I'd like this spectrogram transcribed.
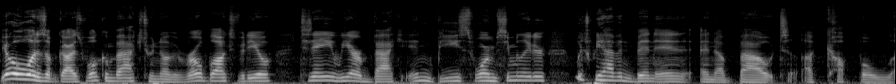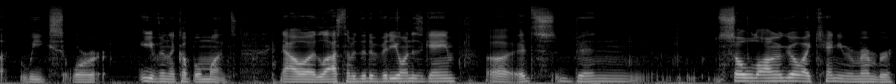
Yo, what is up guys? Welcome back to another Roblox video. Today we are back in Bee Swarm Simulator, which we haven't been in in about a couple weeks or even a couple months. Now, uh, last time I did a video on this game, uh, it's been so long ago I can't even remember.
